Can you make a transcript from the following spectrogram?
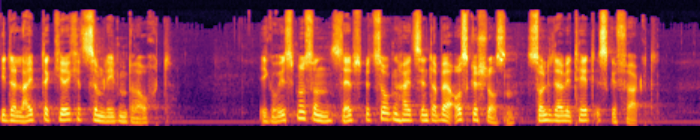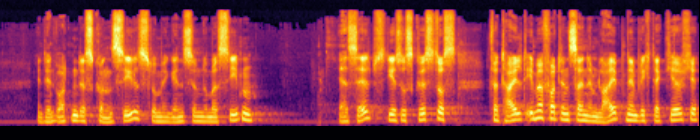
die der Leib der Kirche zum Leben braucht. Egoismus und Selbstbezogenheit sind dabei ausgeschlossen. Solidarität ist gefragt. In den Worten des Konzils, Lumen Gentium Nummer 7, er selbst, Jesus Christus, verteilt immerfort in seinem Leib, nämlich der Kirche,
